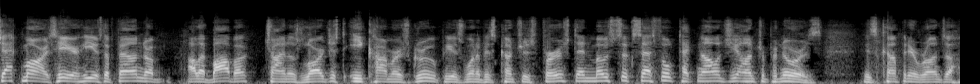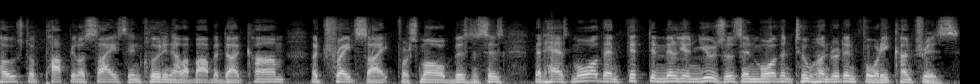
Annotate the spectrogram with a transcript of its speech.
Jack Ma is here. He is the founder of Alibaba, China's largest e-commerce group. He is one of his country's first and most successful technology entrepreneurs. His company runs a host of popular sites, including Alibaba.com, a trade site for small businesses that has more than 50 million users in more than 240 countries.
